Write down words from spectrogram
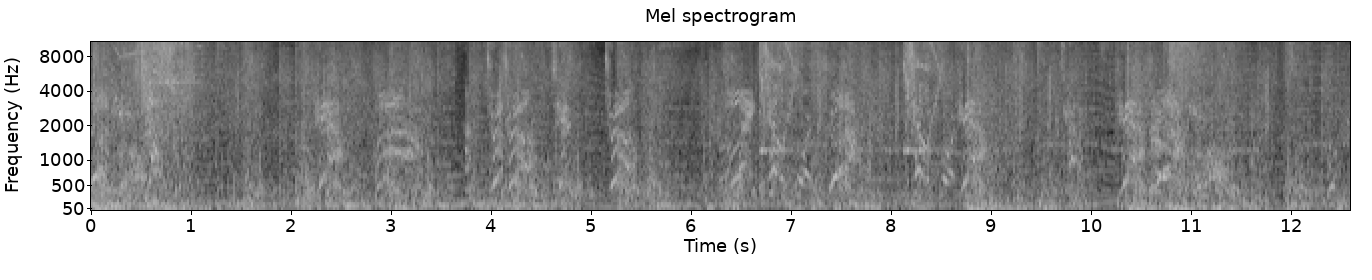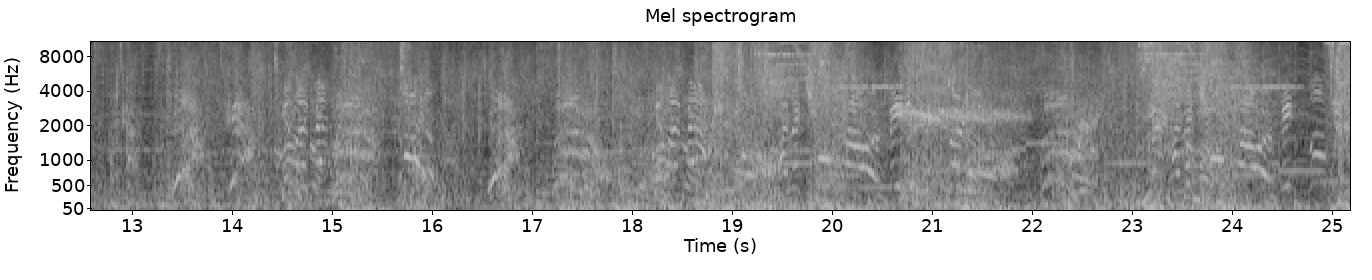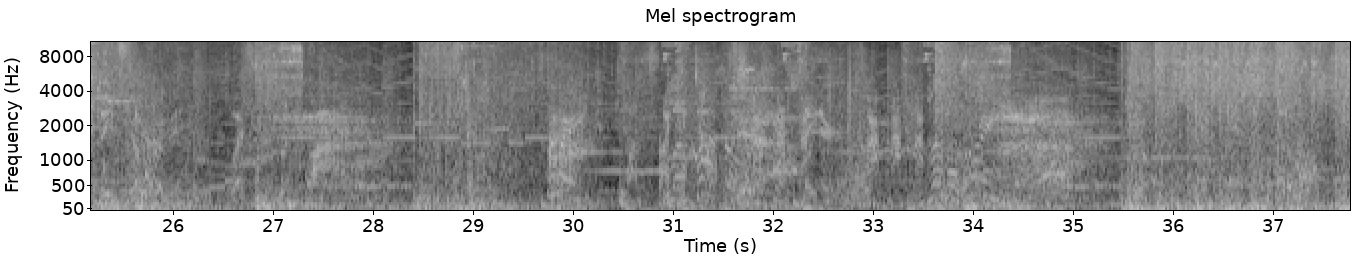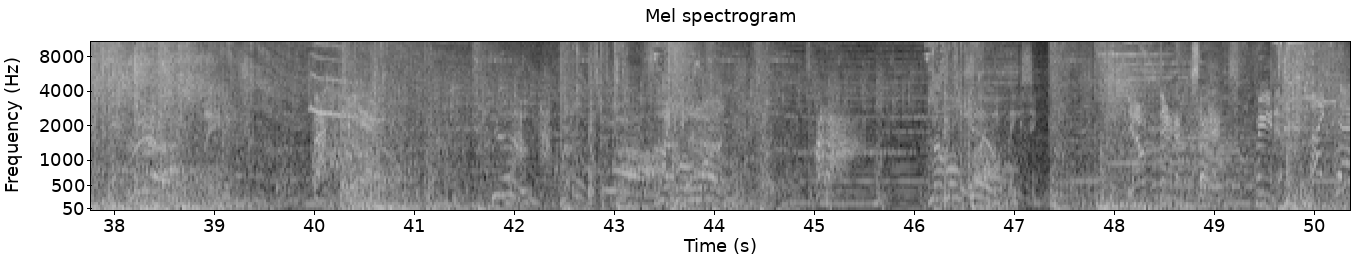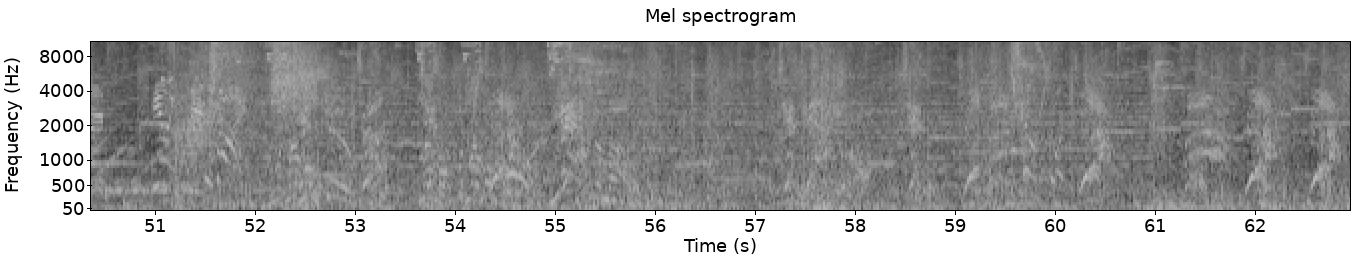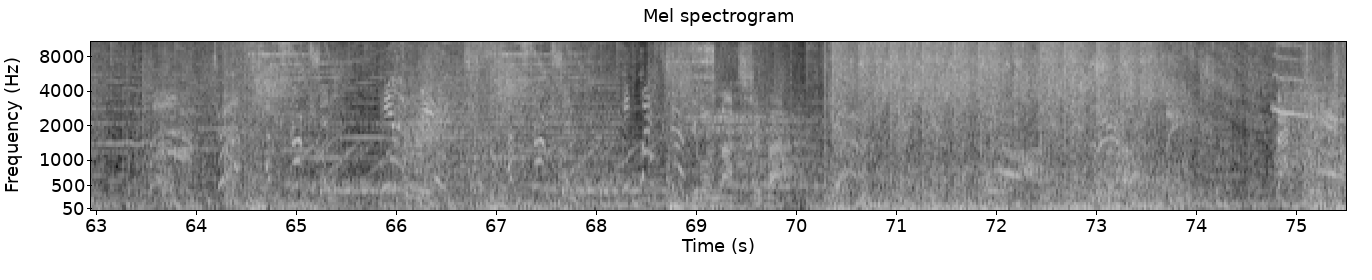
Teleport. Teleport. Fire. Good spy? You want fright? Latasso. Later. Level three. Back to you. Level one. Level two. Facing. You don't stand a chance. Beat it. My turn. Healing field. Fine. Level two. Level level four. Maximum. Teleport. Absorption. Healing field. Absorption. Sequester. You will not survive. Back to you.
